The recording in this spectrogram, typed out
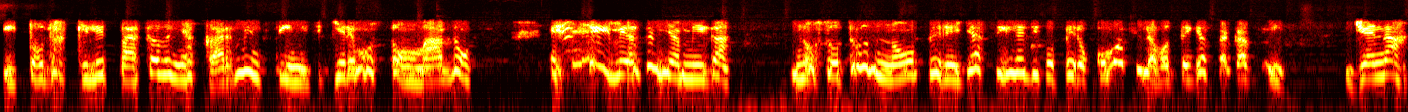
Y todas, ¿qué le pasa a doña Carmen si ni siquiera hemos tomado? y le hace mi amiga, nosotros no, pero ella sí le digo, pero ¿cómo si la botella está casi llena?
